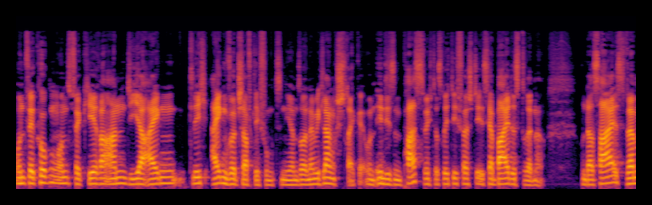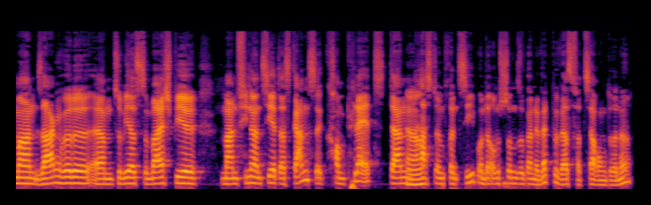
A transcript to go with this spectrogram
und wir gucken uns Verkehre an, die ja eigentlich eigenwirtschaftlich funktionieren sollen, nämlich Langstrecke. Und in diesem Pass, wenn ich das richtig verstehe, ist ja beides drinne. Und das heißt, wenn man sagen würde, ähm, Tobias zum Beispiel, man finanziert das Ganze komplett, dann ja. hast du im Prinzip unter Umständen sogar eine Wettbewerbsverzerrung drinne,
